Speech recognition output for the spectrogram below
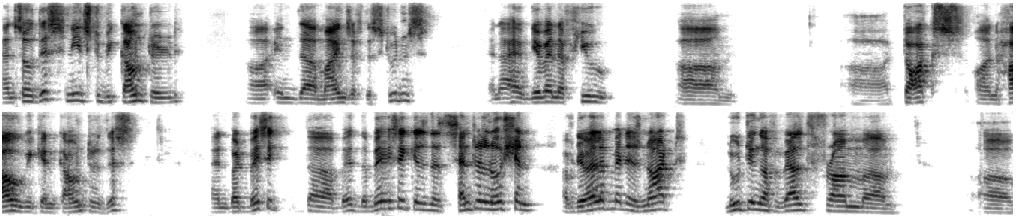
And so this needs to be countered uh, in the minds of the students. And I have given a few um, uh, talks on how we can counter this. And but basic the the basic is the central notion of development is not looting of wealth from um, uh,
